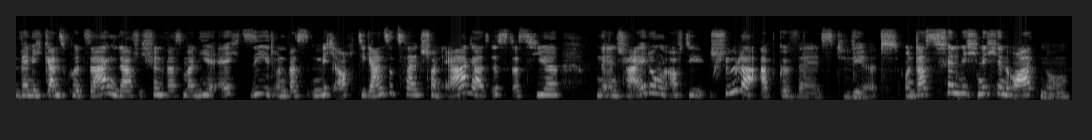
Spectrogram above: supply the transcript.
wenn ich ganz kurz sagen darf, ich finde, was man hier echt sieht und was mich auch die ganze Zeit schon ärgert, ist, dass hier eine Entscheidung auf die Schüler abgewälzt wird. Und das finde ich nicht in Ordnung.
